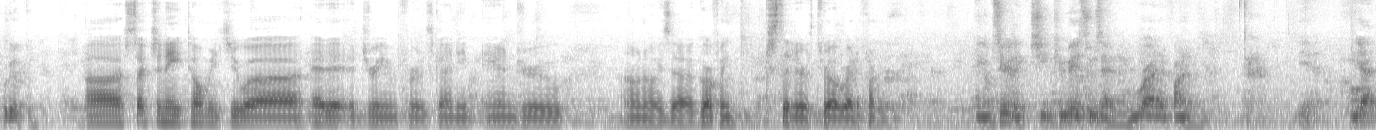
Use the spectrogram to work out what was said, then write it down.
What are you up to? Uh, Section 8 told me to uh, edit a dream for this guy named Andrew. I don't know, his uh, girlfriend slit her throat right in front of him. Like, I'm serious, like, she committed suicide right in front of him. Damn. Yeah. Yeah,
